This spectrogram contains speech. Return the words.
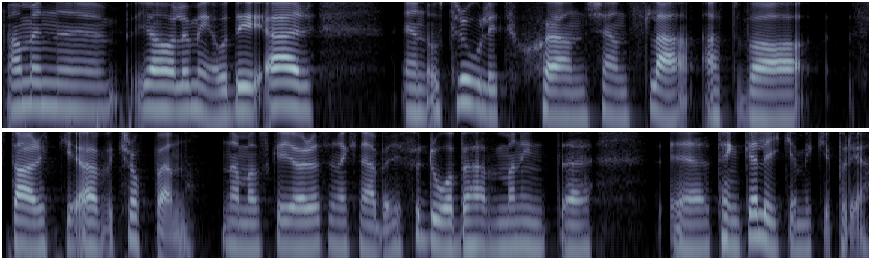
Ja, men eh, jag håller med. Och det är en otroligt skön känsla att vara stark i överkroppen när man ska göra sina knäböj. För då behöver man inte eh, tänka lika mycket på det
